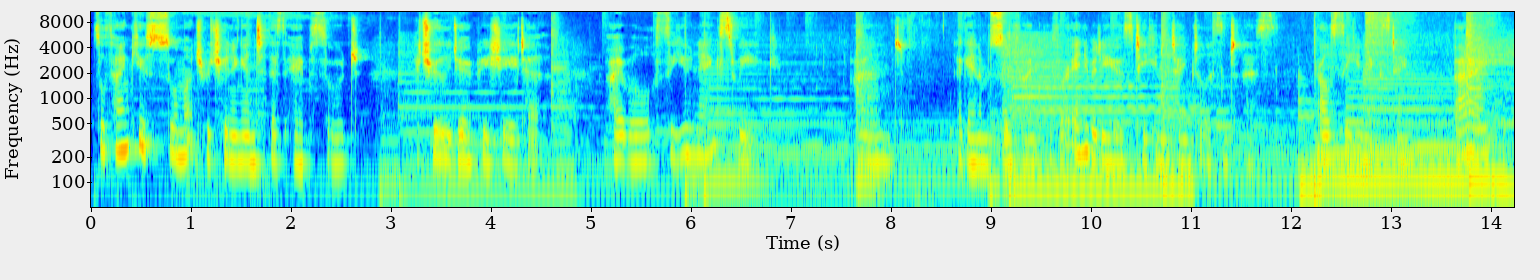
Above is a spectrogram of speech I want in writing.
So, thank you so much for tuning into this episode. I truly do appreciate it. I will see you next week. And again, I'm so thankful for anybody who's taken the time to listen to this. I'll see you next time. Bye.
